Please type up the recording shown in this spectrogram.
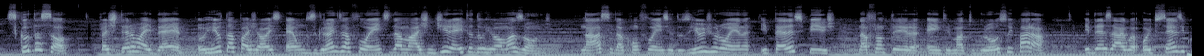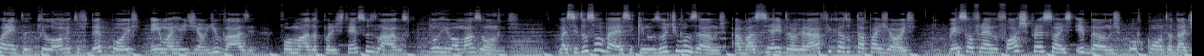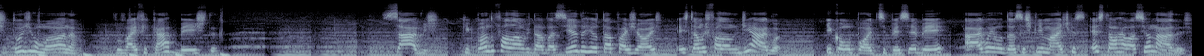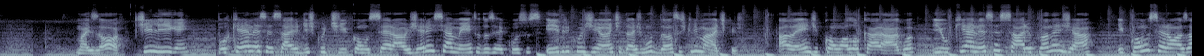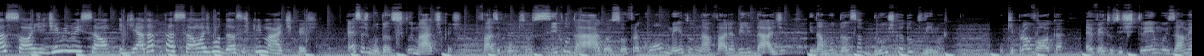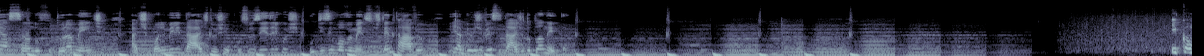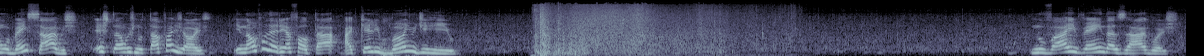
Escuta só, para te ter uma ideia, o rio Tapajós é um dos grandes afluentes da margem direita do rio Amazonas. Nasce da confluência dos rios Juruena e Telespires, na fronteira entre Mato Grosso e Pará, e deságua 840 quilômetros depois em uma região de várzea, formada por extensos lagos no rio Amazonas. Mas se tu soubesse que nos últimos anos a bacia hidrográfica do Tapajós vem sofrendo fortes pressões e danos por conta da atitude humana, tu vai ficar besta. Sabes que quando falamos da bacia do rio Tapajós, estamos falando de água. E como pode se perceber, água e mudanças climáticas estão relacionadas. Mas ó, te liguem, porque é necessário discutir como será o gerenciamento dos recursos hídricos diante das mudanças climáticas, além de como alocar água e o que é necessário planejar e como serão as ações de diminuição e de adaptação às mudanças climáticas. Essas mudanças climáticas fazem com que o ciclo da água sofra com aumento na variabilidade e na mudança brusca do clima que provoca eventos extremos ameaçando futuramente a disponibilidade dos recursos hídricos, o desenvolvimento sustentável e a biodiversidade do planeta. E como bem sabes, estamos no Tapajós e não poderia faltar aquele banho de rio No vai e vem das águas,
